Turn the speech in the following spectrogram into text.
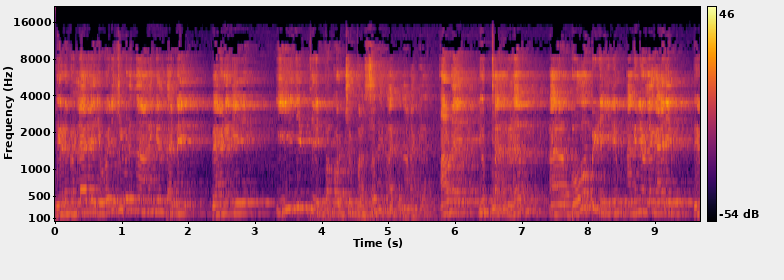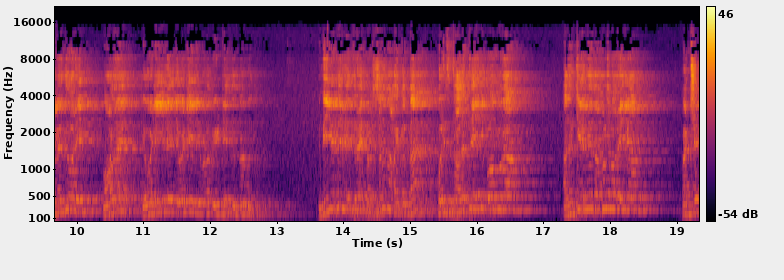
നിങ്ങളുടെ പിള്ളേരെ ജോലിക്ക് വിടുന്നതാണെങ്കിൽ തന്നെ വേണമെങ്കിൽ ഈജിപ്തിൽ ഇപ്പൊ കുറച്ച് പ്രശ്നങ്ങളൊക്കെ നടക്കുക. അവിടെ യുദ്ധങ്ങളും ബോംബിടിയിലും അങ്ങനെയുള്ള കാര്യം നിങ്ങൾ എന്ത് പറയും? മോളെ ജോലിയിലെ ജോലിയിൽ ഇവിടെ വീട്ടിൽ നിന്നാൽ മതി. നീ ഇത്രയും പ്രശ്നം നടക്കുന്ന? ഒരു സ്ഥലത്തേക്ക് പോകുക. അതൊക്കെയല്ലേ നമ്മൾ പറയുക. പക്ഷേ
